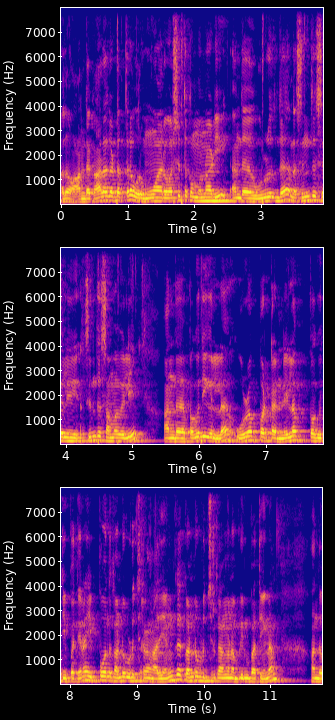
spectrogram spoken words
அதுவும் அந்த காலகட்டத்தில் ஒரு மூவாயிரம் வருஷத்துக்கு முன்னாடி அந்த உழுத அந்த சிந்து செலி சிந்து சமவெளி அந்த பகுதிகளில் உழப்பட்ட நிலப்பகுதி பார்த்தீங்கன்னா இப்போ வந்து கண்டுபிடிச்சிருக்காங்க. அது எங்கே கண்டுபிடிச்சிருக்காங்கன்னு அப்படின்னு பார்த்தீங்கன்னா அந்த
